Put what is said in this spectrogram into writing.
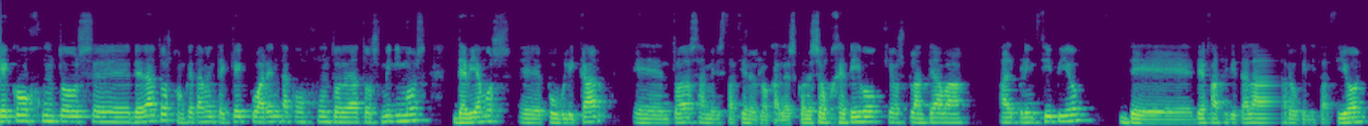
qué conjuntos eh, de datos, concretamente qué 40 conjuntos de datos mínimos debíamos eh, publicar en todas las administraciones locales, con ese objetivo que os planteaba al principio de, facilitar la reutilización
